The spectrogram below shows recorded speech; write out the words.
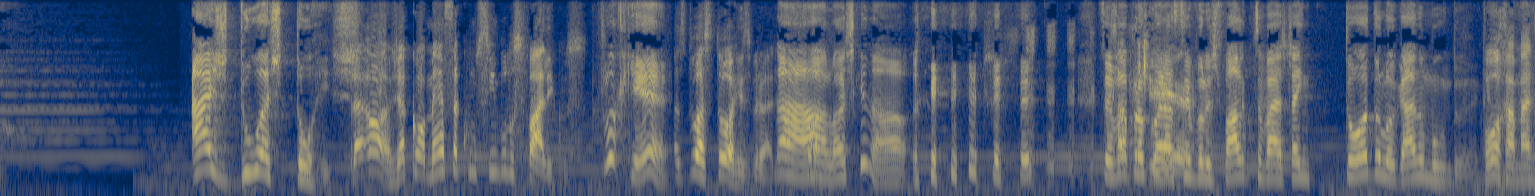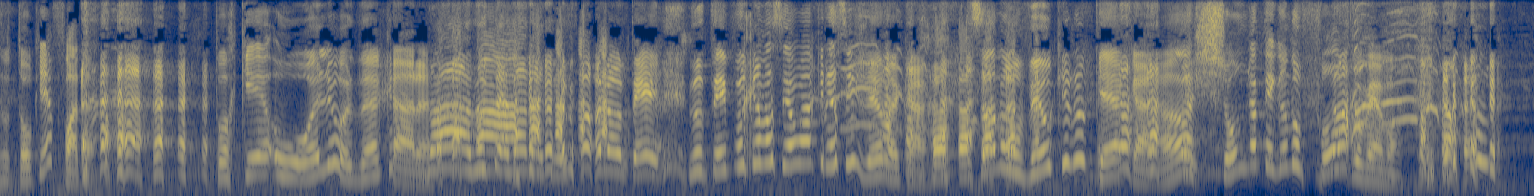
As duas torres. Ó, já começa com símbolos fálicos. Por quê? As duas torres, brother. Não, lógico que não. você vai procurar que- símbolos fálicos, você vai achar em todo lugar no mundo. né? Porra, mas no Tolkien é foda. Porque o olho, né, cara? Não, não tem nada disso. não, não tem. Não tem porque você é uma criança ingênua, cara. Só não vê o que não quer, cara. É uma chonga pegando fogo, meu irmão.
